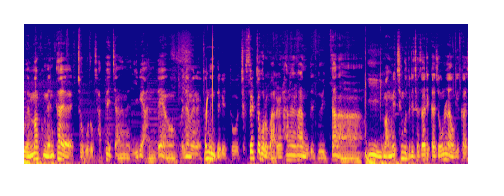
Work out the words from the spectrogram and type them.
웬만큼 멘탈적으로 잡혀있지 않으면 일이 안 돼요. 왜냐면은 손님들이 또 직설적으로 말을 하는 사람들도 있잖아. 이 막내 친구들이 저 자리까지 올라오기까지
